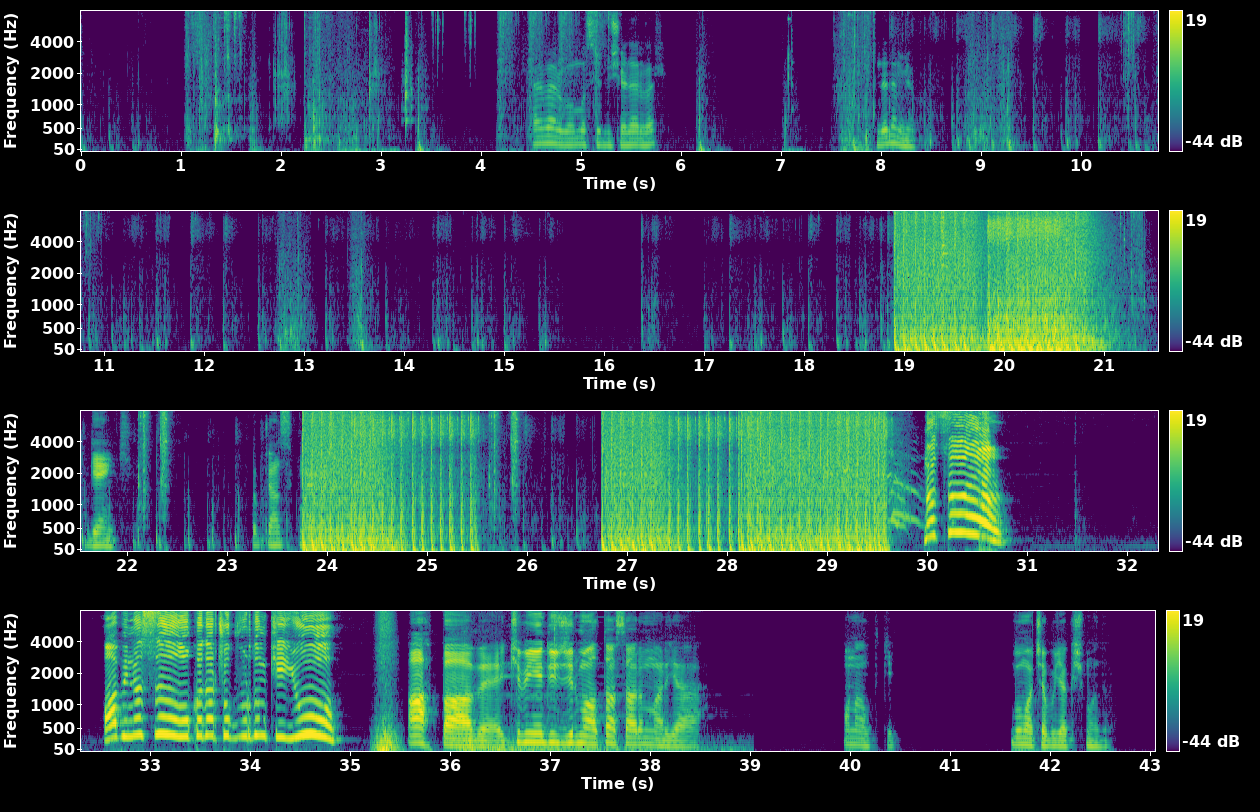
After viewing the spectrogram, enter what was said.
Ver ver bombasız bir şeyler ver. Neden mi yok? Gank. Çok can sıkmaya başladı. Nasıl? Abi nasıl? O kadar çok vurdum ki. Yuh. Ah be abi. 2726 hasarım var ya. 16 kill. Bu maça bu yakışmadı.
